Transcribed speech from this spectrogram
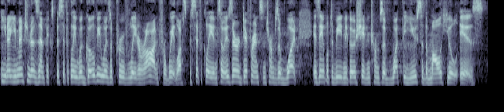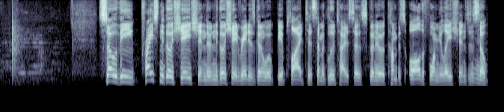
you know you mentioned Ozempic specifically, Wegovy was approved later on for weight loss specifically, and so is there a difference in terms of what is able to be negotiated in terms of what the use of the molecule is? So the price negotiation, the negotiated rate is going to be applied to semaglutide, so it's going to encompass all the formulations. And so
